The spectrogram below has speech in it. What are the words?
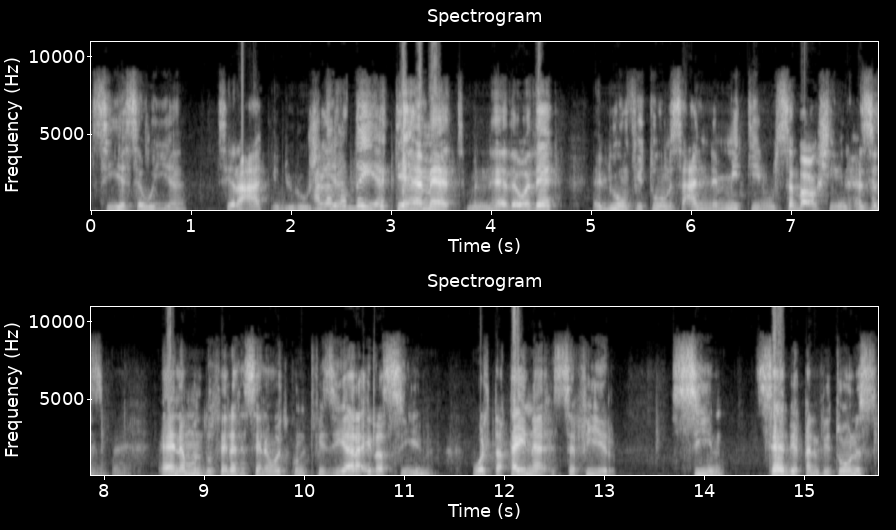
سياسوية صراعات إيديولوجية على ضدية. اتهامات من هذا وذاك. اليوم في تونس عندنا 227 حزب. حزب أنا منذ ثلاث سنوات كنت في زيارة إلى الصين. والتقينا السفير الصين سابقا في تونس.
